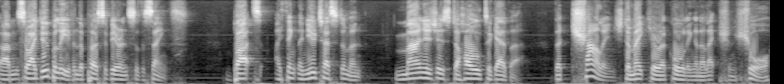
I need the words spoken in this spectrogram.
Um, so I do believe in the perseverance of the saints. But I think the New Testament manages to hold together the challenge to make your calling and election sure,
